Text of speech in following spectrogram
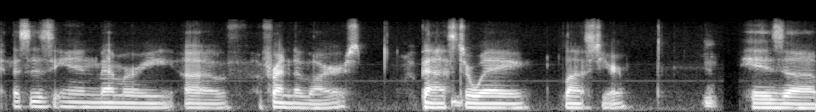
and This is in memory of a friend of ours who passed away last year. Yeah. Is uh,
